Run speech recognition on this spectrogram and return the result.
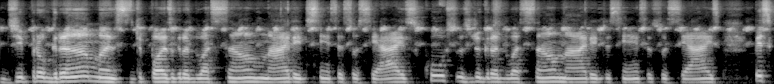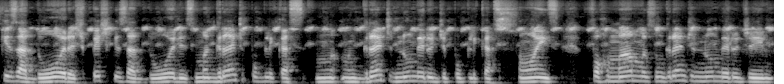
de programas de pós-graduação na área de ciências sociais, cursos de graduação na área de ciências sociais, pesquisadoras, pesquisadores, uma grande um grande número de publicações, formamos um grande número de,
